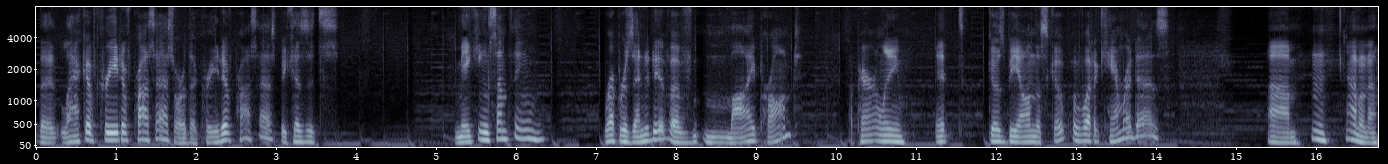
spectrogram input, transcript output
the lack of creative process or the creative process because it's making something representative of my prompt. Apparently, it goes beyond the scope of what a camera does. Um, hmm, I don't know.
